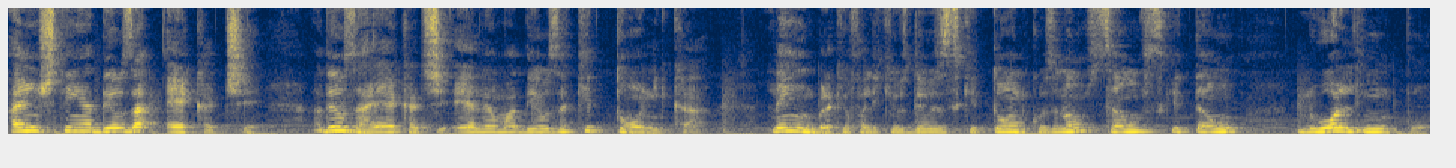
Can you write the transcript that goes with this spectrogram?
A gente tem a deusa Hécate. A deusa Hécate, ela é uma deusa quetônica. Lembra que eu falei que os deuses quetônicos não são os que estão no Olimpo,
